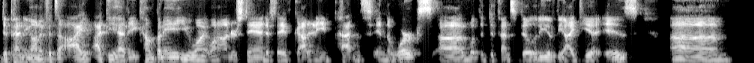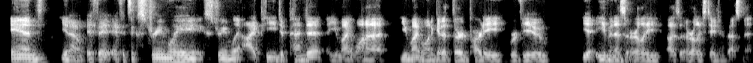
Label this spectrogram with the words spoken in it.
depending on if it's an IP heavy company, you might want to understand if they've got any patents in the works, uh, what the defensibility of the idea is, um, and you know if it if it's extremely extremely IP dependent, you might want to you might want to get a third party review, yeah, even as early as an early stage investment.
